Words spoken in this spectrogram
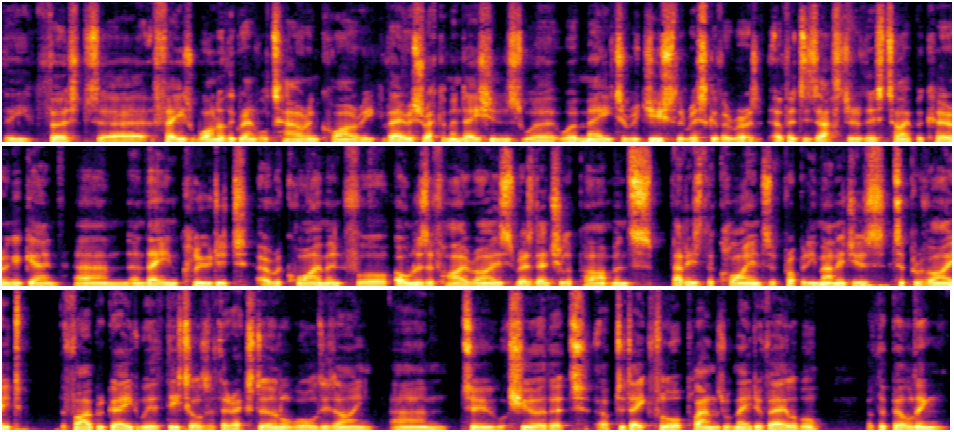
the first uh, phase one of the Grenfell Tower inquiry, various recommendations were, were made to reduce the risk of a, of a disaster of this type occurring again. Um, and they included a requirement for owners of high rise residential apartments, that is, the clients of property managers, to provide the fire brigade with details of their external wall design, um, to ensure that up to date floor plans were made available of the building,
